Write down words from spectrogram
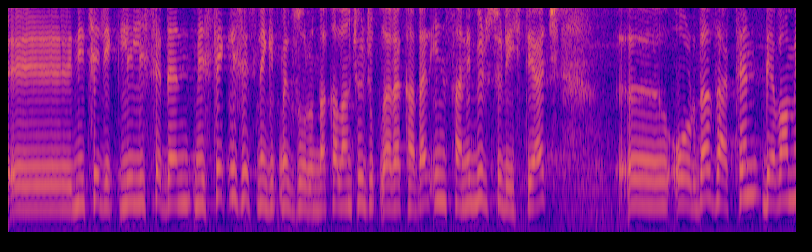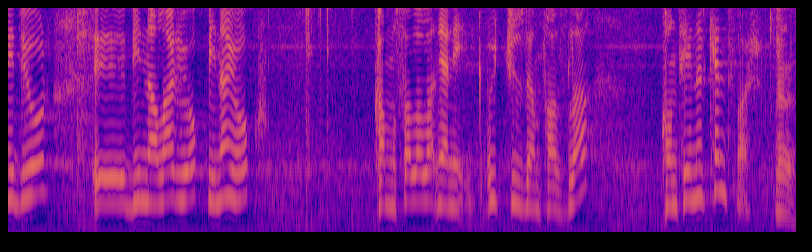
e, nitelikli liseden meslek lisesine gitmek zorunda kalan çocuklara kadar insani bir sürü ihtiyaç e, orada zaten devam ediyor. E, binalar yok, bina yok kamusal alan yani 300'den fazla konteyner kent var. evet.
